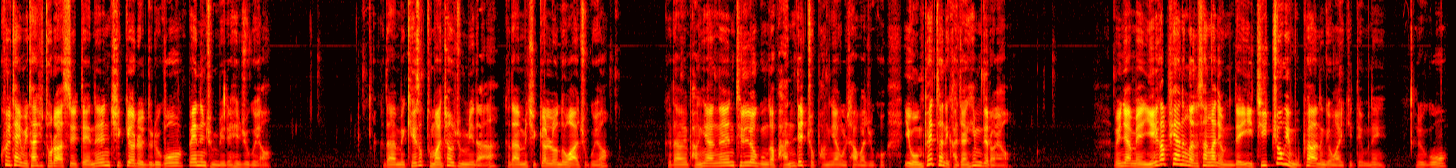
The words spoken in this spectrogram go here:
쿨타임이 다시 돌아왔을 때는 직결을 누르고 빼는 준비를 해주고요. 그 다음에 계속 도망쳐 줍니다. 그 다음에 직결로 놓아주고요. 그 다음에 방향은 딜러군과 반대쪽 방향으로 잡아주고 이 원 패턴이 가장 힘들어요. 왜냐하면 얘가 피하는 건 상관이 없는데 이 뒤쪽이 못 피하는 경우가 있기 때문에 그리고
